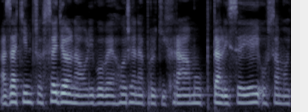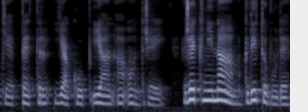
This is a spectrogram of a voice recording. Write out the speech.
A zatímco seděl na Olivové hoře naproti chrámu, ptali se jej o samotě Petr, Jakub, Jan a Ondřej. Řekni nám, kdy to bude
